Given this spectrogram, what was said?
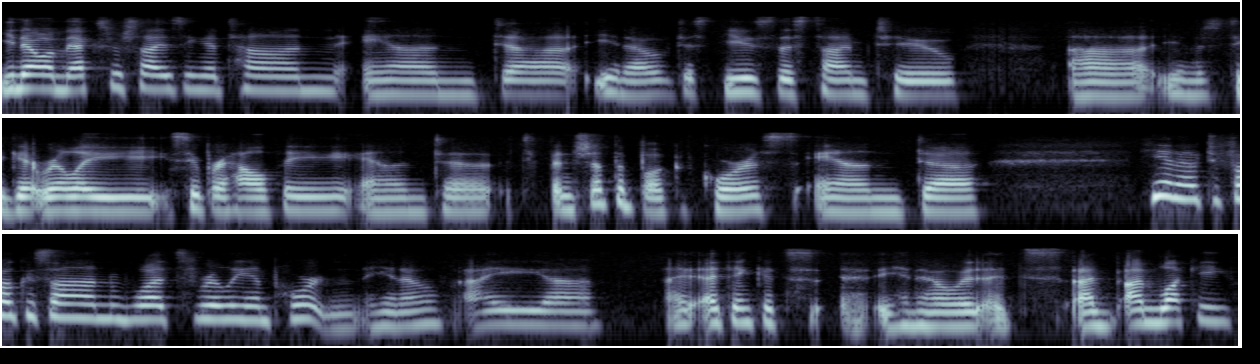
You know, I'm exercising a ton, and uh, you know, just use this time to uh, you know, just to get really super healthy and to, to finish up the book, of course, and uh, you know, to focus on what's really important. You know, I uh, I, I, think it's you know it's I'm, I'm lucky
